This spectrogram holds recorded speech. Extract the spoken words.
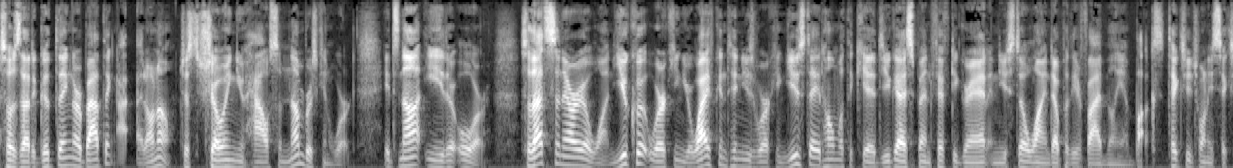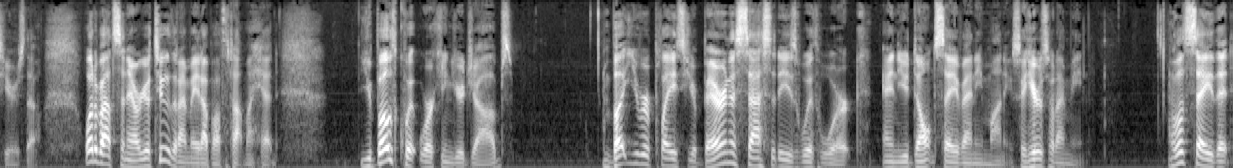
So is that a good thing or a bad thing? I, I, don't know. Just showing you how some numbers can work. It's not either or. So that's scenario one. You quit working, your wife continues working, you stay at home with the kids, you guys spend 50 grand and you still wind up with your 5 million bucks. It takes you 26 years though. What about scenario two that I made up off the top of my head? You both quit working your jobs but you replace your bare necessities with work and you don't save any money. So here's what I mean. Let's say that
